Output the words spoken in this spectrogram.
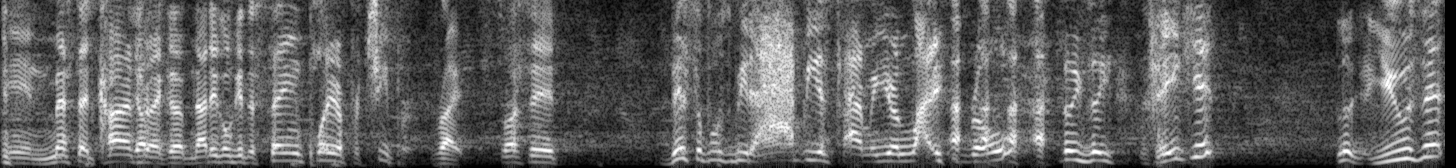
And mess that contract up. Now they're gonna get the same player for cheaper. Right. So I said, this is supposed to be the happiest time of your life, bro. so he's like, take it, look, use it,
